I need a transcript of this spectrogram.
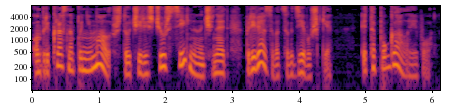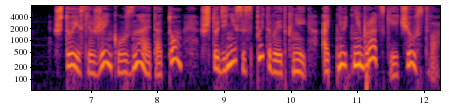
Он прекрасно понимал, что чересчур сильно начинает привязываться к девушке. Это пугало его. Что, если Женька узнает о том, что Денис испытывает к ней отнюдь не братские чувства?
